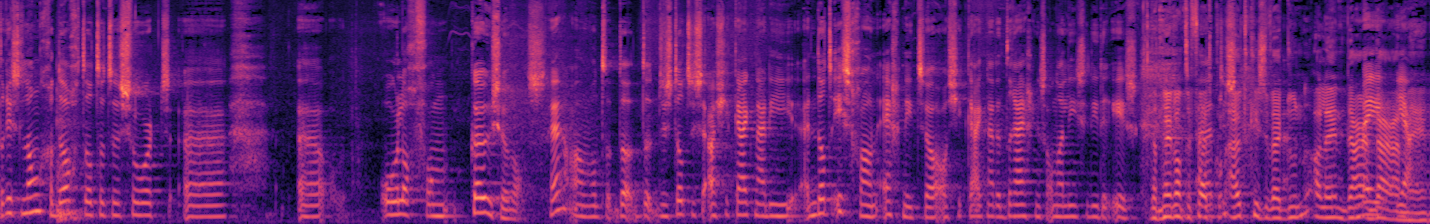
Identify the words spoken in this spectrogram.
er is lang gedacht dat het een soort oorlog van keuze was. Hè? Want dat, dat, dus dat is als je kijkt naar die. En dat is gewoon echt niet zo als je kijkt naar de dreigingsanalyse die er is. Dat Nederland in feite uh, kon dus, uitkiezen, wij doen alleen daar mee, en daar aan ja, mee.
